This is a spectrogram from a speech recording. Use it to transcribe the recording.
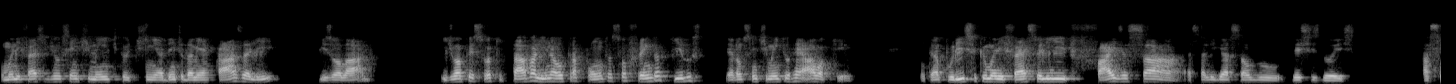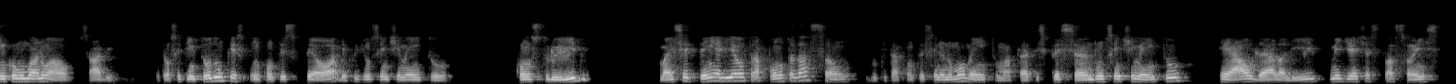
O manifesto de um sentimento que eu tinha dentro da minha casa ali, isolado, e de uma pessoa que estava ali na outra ponta sofrendo aquilo, era um sentimento real aquilo. Então é por isso que o manifesto ele faz essa essa ligação do, desses dois, assim como o manual, sabe? Então você tem todo um, um contexto teórico de um sentimento construído mas você tem ali a outra ponta da ação, do que está acontecendo no momento, uma atleta expressando um sentimento real dela ali, mediante as situações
